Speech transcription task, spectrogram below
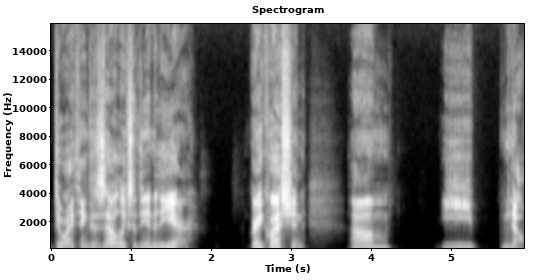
do I think this is how it looks at the end of the year? Great question. Um, ye, no.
